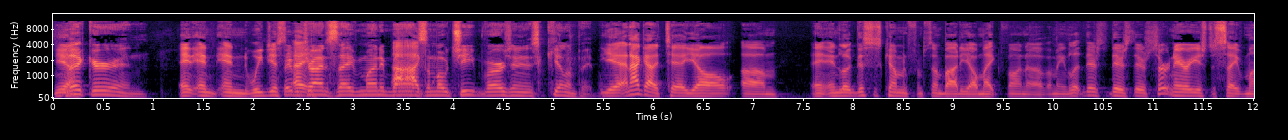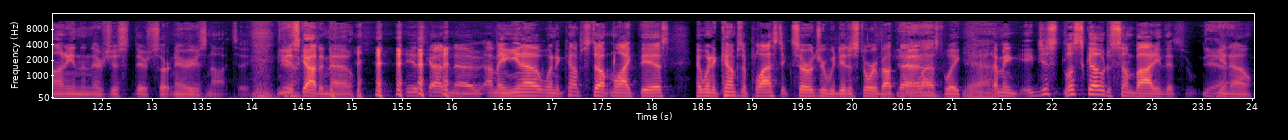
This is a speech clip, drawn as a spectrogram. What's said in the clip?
Yeah. liquor and And and and we just people hey, trying to save money buying I- some more cheap version and it's killing people. Yeah, and I got to tell y'all, um, and, and look, this is coming from somebody y'all make fun of. I mean, look, there's there's there's certain areas to save money, and then there's just there's certain areas not to. You just got to know. you just got to know. I mean, you know, when it comes to something like this, and when it comes to plastic surgery, we did a story about that Yeah. last week. Yeah. I mean, it just let's go to somebody that's Yeah. you know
